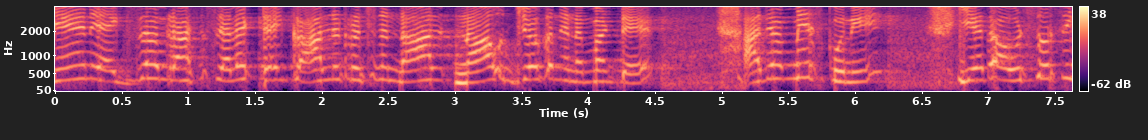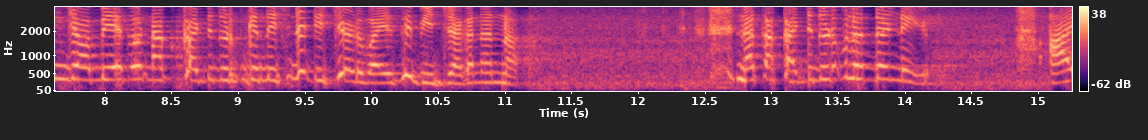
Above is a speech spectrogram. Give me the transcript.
నేను ఎగ్జామ్ రాసి సెలెక్ట్ అయ్యి కాల్ లెటర్ వచ్చిన నా నా ఉద్యోగం నేను ఇమ్మంటే అది అమ్మేసుకుని ఏదో అవుట్ సోర్సింగ్ జాబ్ ఏదో నాకు కంటి దుడుపు కింద ఇచ్చినట్టు ఇచ్చాడు వైసీపీ జగన్ అన్న నాకు ఆ కంటి దుడుపులు వద్దండి. I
